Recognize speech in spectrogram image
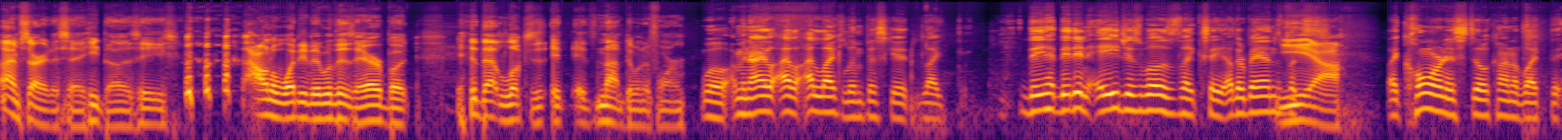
I'm sorry to say he does. He I don't know what he did with his hair, but that looks it, it's not doing it for him. Well, I mean, I I, I like Limp Bizkit. Like they they didn't age as well as like say other bands. But Yeah. like Korn is still kind of like the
